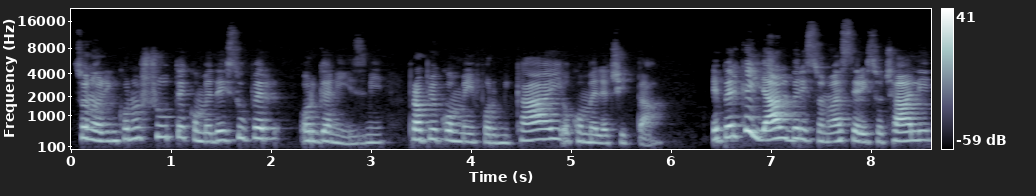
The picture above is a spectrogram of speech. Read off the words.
sono riconosciute come dei superorganismi, proprio come i formicai o come le città. E perché gli alberi sono esseri sociali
